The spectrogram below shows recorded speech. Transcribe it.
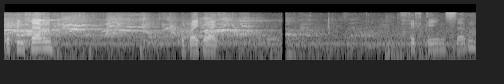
Fifteen seven. The breakaway. Fifteen seven.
